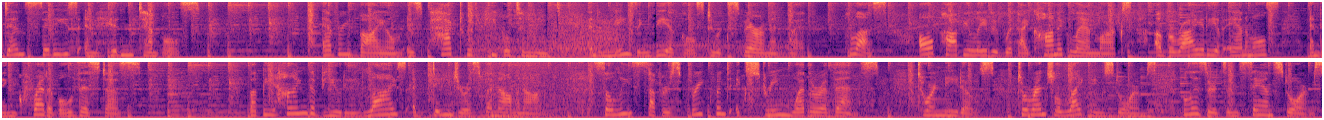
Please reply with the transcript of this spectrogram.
dense cities, and hidden temples. Every biome is packed with people to meet and amazing vehicles to experiment with. Plus, all populated with iconic landmarks, a variety of animals, and incredible vistas. But behind the beauty lies a dangerous phenomenon. Solis suffers frequent extreme weather events. Tornadoes, torrential lightning storms, blizzards and sandstorms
